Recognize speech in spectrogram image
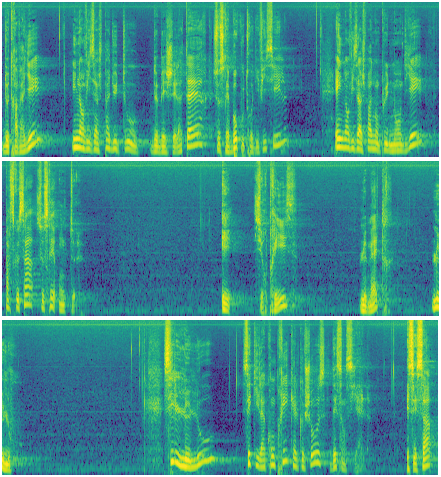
de travailler, il n'envisage pas du tout de bêcher la terre, ce serait beaucoup trop difficile, et il n'envisage pas non plus de mendier, parce que ça, ce serait honteux. Et, surprise, le maître le loue. S'il le loue, c'est qu'il a compris quelque chose d'essentiel. Et c'est ça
